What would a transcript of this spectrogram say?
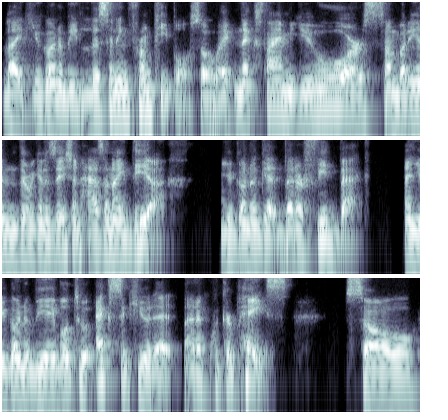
Like you're going to be listening from people. So like next time you or somebody in the organization has an idea, you're going to get better feedback and you're going to be able to execute it at a quicker pace. So,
